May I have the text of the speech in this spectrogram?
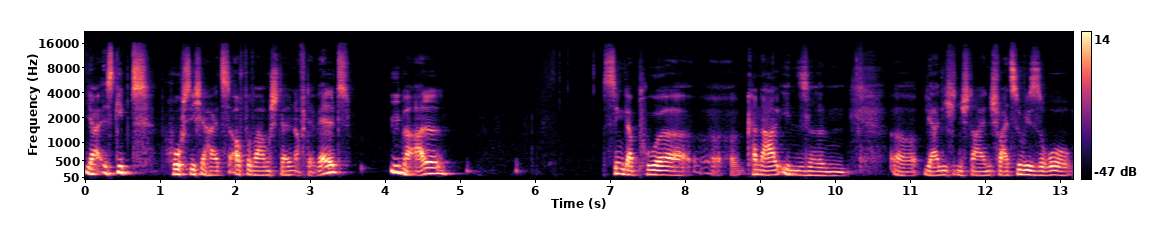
Ja, es gibt Hochsicherheitsaufbewahrungsstellen auf der Welt, überall. Singapur, äh, Kanalinseln, äh, ja, Liechtenstein, Schweiz sowieso,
